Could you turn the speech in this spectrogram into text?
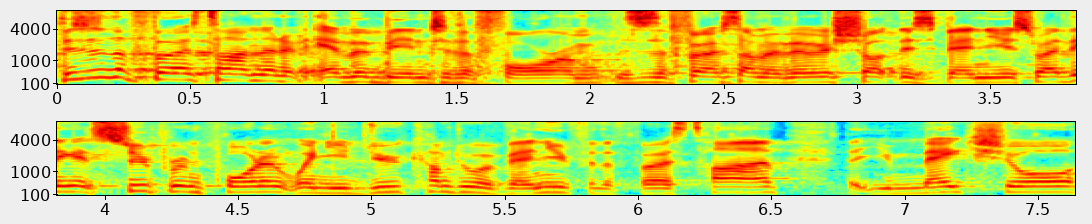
This is the first time that I've ever been to the forum. This is the first time I've ever shot this venue. So I think it's super important when you do come to a venue for the first time that you make sure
